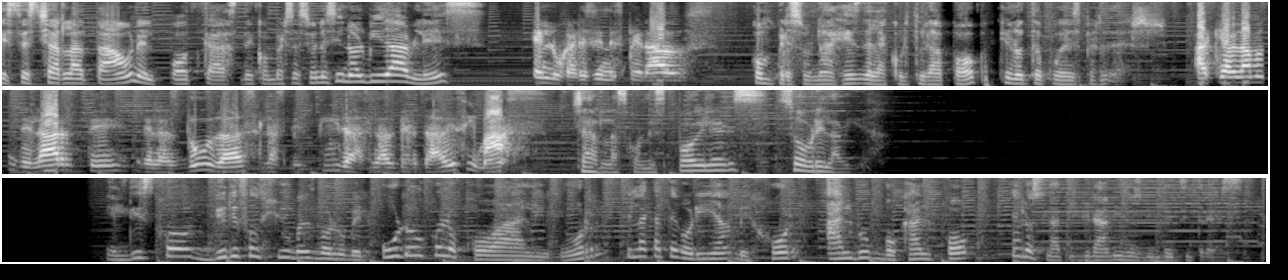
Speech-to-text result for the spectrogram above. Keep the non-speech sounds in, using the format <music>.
Este es Charlatown, el podcast de conversaciones inolvidables en lugares inesperados, con personajes de la cultura pop que no te puedes perder. Aquí hablamos del arte, de las dudas, las mentiras, las verdades y más. Charlas con spoilers sobre la vida. El disco Beautiful Humans Volumen 1 colocó a Ali Moore en la categoría Mejor Álbum Vocal Pop en los Latin Grammy 2023.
